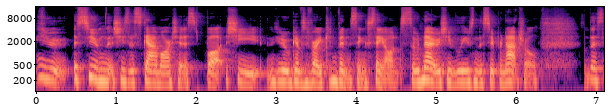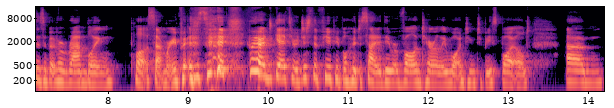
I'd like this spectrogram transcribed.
you assume that she's a scam artist, but she, you know, gives a very convincing seance. So now she believes in the supernatural. This is a bit of a rambling plot summary, but it's quite hard to get through. Just a few people who decided they were voluntarily wanting to be spoiled. Um,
